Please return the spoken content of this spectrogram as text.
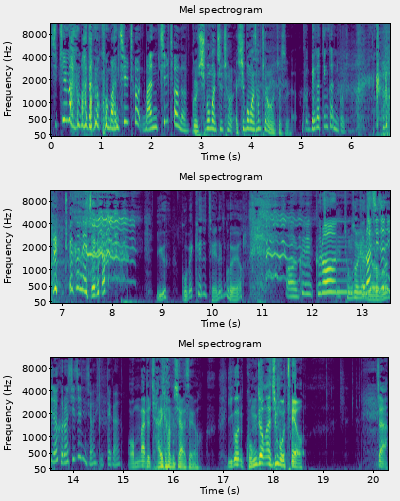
17만 원 받아놓고 만 7천, 만 7천 원. 그럼 15만 7천 원, 15만 3천 원 어쩌어요? 그 내가 띵깐 거죠. 그거를 최근에 제가, 이거 고백해도 되는 거예요? 어, 그, 그런, 그런 여러분? 시즌이죠. 그런 시즌이죠. 이때가. 엄마를 잘 감시하세요. 이건 공정하지 못해요. 자,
